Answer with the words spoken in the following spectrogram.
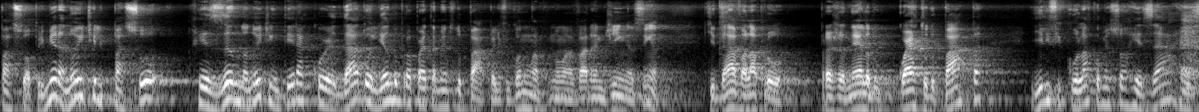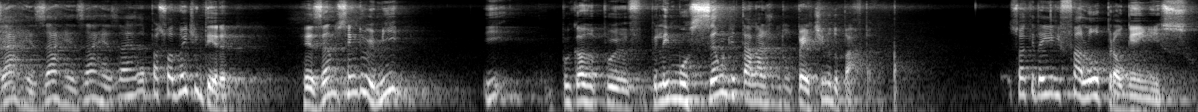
passou a primeira noite, ele passou rezando a noite inteira, acordado, olhando para o apartamento do Papa. Ele ficou numa, numa varandinha assim, ó, que dava lá para a janela do quarto do Papa, e ele ficou lá, começou a rezar, rezar, rezar, rezar, rezar, rezar passou a noite inteira rezando sem dormir e por causa por, pela emoção de estar lá junto, pertinho do Papa. Só que daí ele falou para alguém isso.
